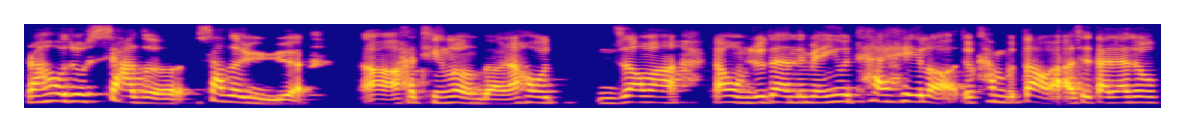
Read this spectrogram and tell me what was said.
然后就下着下着雨，呃，还挺冷的，然后你知道吗？然后我们就在那边，因为太黑了就看不到，而且大家就。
